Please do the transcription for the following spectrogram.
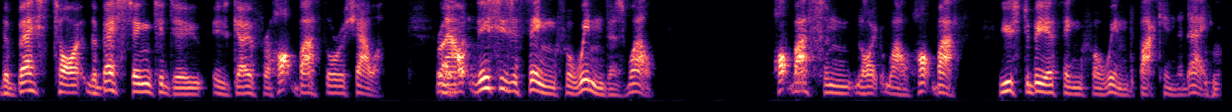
the best time, the best thing to do is go for a hot bath or a shower. Right. Now, this is a thing for wind as well. Hot baths and like, well, hot bath used to be a thing for wind back in the day. Mhm.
